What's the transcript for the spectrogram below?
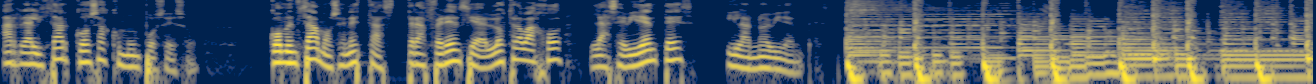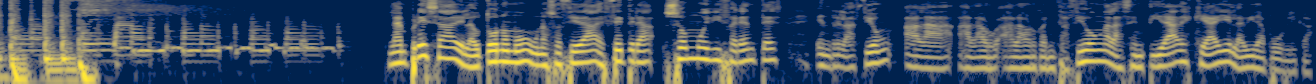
a realizar cosas como un poseso. Comenzamos en estas transferencias en los trabajos, las evidentes y las no evidentes. La empresa, el autónomo, una sociedad, etcétera, son muy diferentes en relación a la, a, la, a la, organización, a las entidades que hay en la vida pública,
